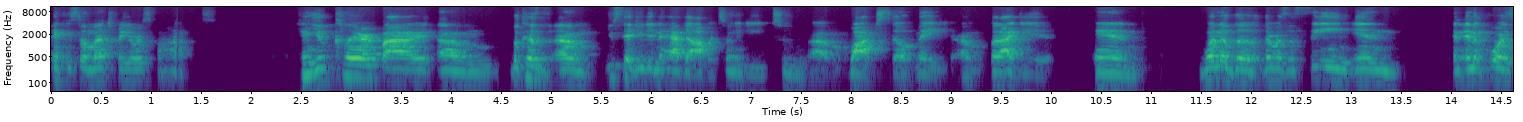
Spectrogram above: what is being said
Thank you so much for your response. Can you clarify, um, because um, you said you didn't have the opportunity to um, watch Self-Made, um, but I did. And one of the, there was a scene in, and, and of course,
